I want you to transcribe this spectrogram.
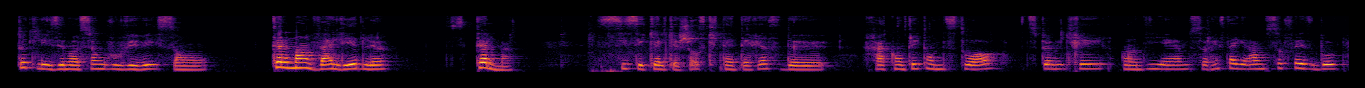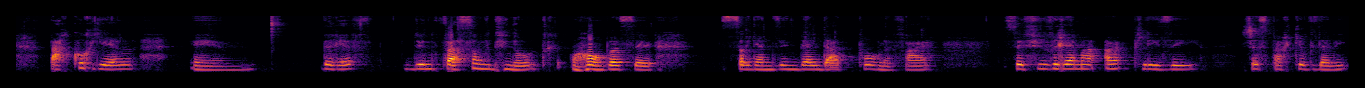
toutes les émotions que vous vivez sont tellement valides, là. C'est Tellement. Si c'est quelque chose qui t'intéresse de raconter ton histoire, tu peux m'écrire en DM sur Instagram, sur Facebook, par courriel. Euh, bref, d'une façon ou d'une autre, on va se- s'organiser une belle date pour le faire. Ce fut vraiment un plaisir. J'espère que vous avez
